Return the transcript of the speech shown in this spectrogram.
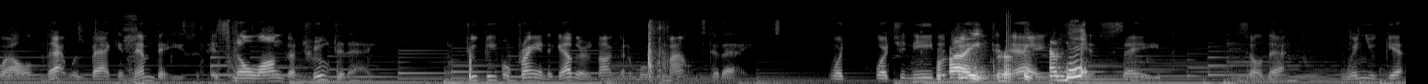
Well, that was back in them days. It's no longer true today. Two people praying together is not going to move a mountain today. What what you need to Right, do today right. is get saved, so that when you get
